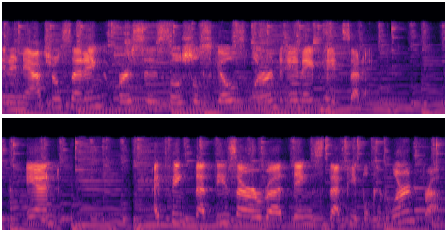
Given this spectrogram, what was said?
in a natural setting versus social skills learned in a paid setting. And I think that these are uh, things that people can learn from.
